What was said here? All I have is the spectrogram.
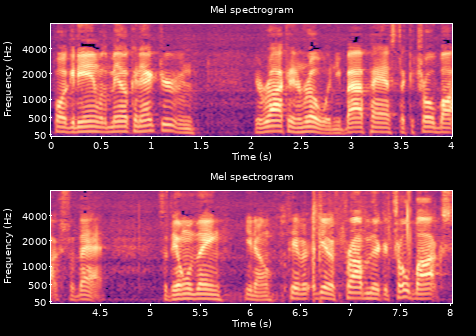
plug it in with a male connector, and you're rocking and rolling. You bypass the control box for that. So the only thing, you know, if you have a, if you have a problem with the control box,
